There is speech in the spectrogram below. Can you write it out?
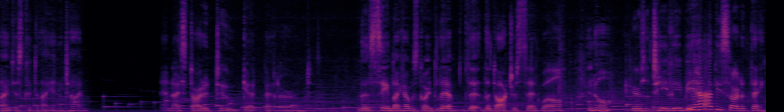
I just could die anytime. And I started to get better and this seemed like I was going to live. The, the doctor said, well, you know, here's a TV, be happy sort of thing.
